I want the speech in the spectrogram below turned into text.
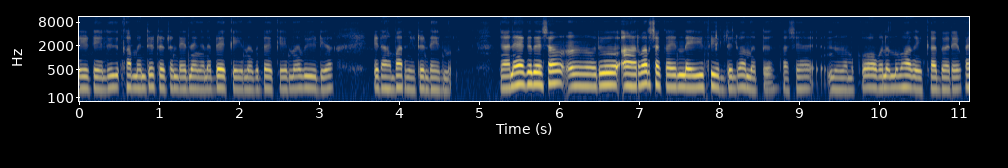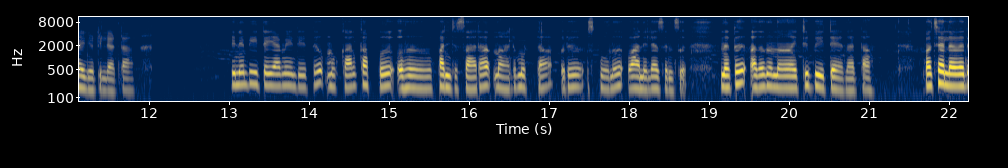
വീഡിയോയിൽ കമന്റ് ഇട്ടിട്ടുണ്ടായിരുന്നു എങ്ങനെ ബേക്ക് ചെയ്യുന്നത് ബേക്ക് ചെയ്യുന്ന വീഡിയോ ഇടാൻ പറഞ്ഞിട്ടുണ്ടായിരുന്നു. ഞാൻ ഏകദേശം ഒരു ആറ് വർഷമൊക്കെ ഈ ഫീൽഡിൽ വന്നിട്ട്. പക്ഷേ നമുക്ക് ഓവനൊന്നും വാങ്ങിക്കാതെ വരെ കഴിഞ്ഞിട്ടില്ല കേട്ടോ പിന്നെ ബീറ്റ് ചെയ്യാൻ വേണ്ടിയിട്ട് മുക്കാൽ കപ്പ് പഞ്ചസാര നാല് മുട്ട ഒരു സ്പൂണ് വാനില എസൻസ് എന്നിട്ട് അത് നന്നായിട്ട് ബീറ്റ് ചെയ്യണം കേട്ടോ അപ്പോൾ ചിലവർ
